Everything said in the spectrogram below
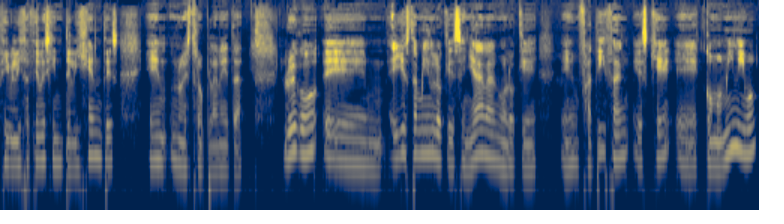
civilizaciones inteligentes en nuestro planeta. Luego, eh, ellos también lo que señalan o lo que enfatizan es que, eh, como mínimo,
